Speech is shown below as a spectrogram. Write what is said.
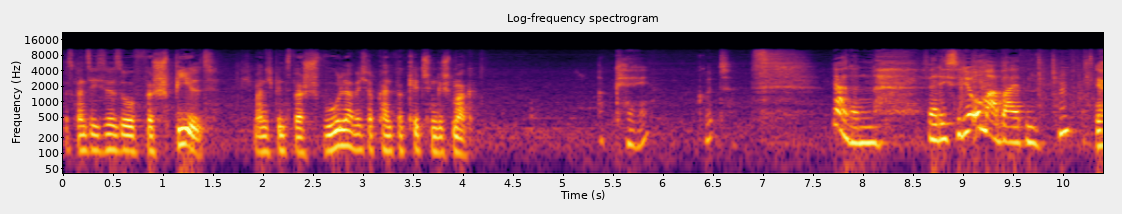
Das Ganze ist ja so verspielt. Ich meine, ich bin zwar schwul, aber ich habe keinen verkitschten Geschmack. Okay, gut. Ja, dann werde ich sie dir umarbeiten. Hm? Ja,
